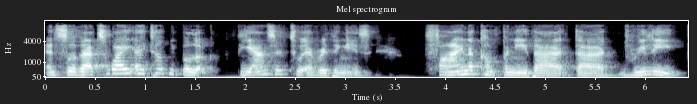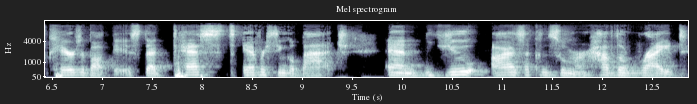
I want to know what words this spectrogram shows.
And so that's why I tell people look, the answer to everything is find a company that that really cares about this, that tests every single batch and you as a consumer have the right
